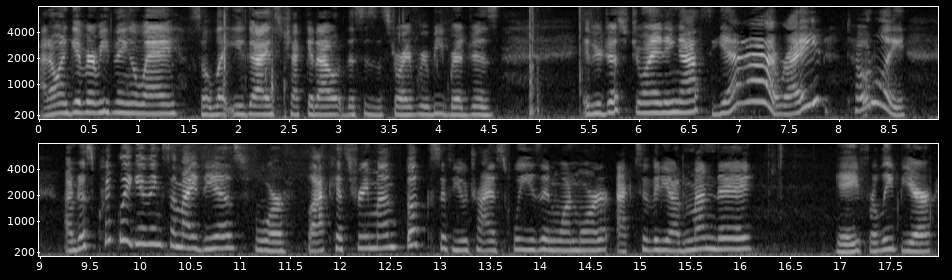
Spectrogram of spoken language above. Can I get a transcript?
I don't want to give everything away, so let you guys check it out. This is the story of Ruby Bridges. If you're just joining us, yeah, right? Totally. I'm just quickly giving some ideas for Black History Month books. If you're trying to squeeze in one more activity on Monday, yay for leap year,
